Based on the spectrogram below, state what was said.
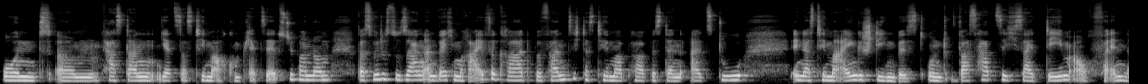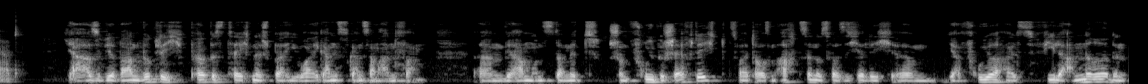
und ähm, hast dann jetzt das Thema auch komplett selbst übernommen. Was würdest du sagen, an welchem Reifegrad befand sich das Thema Purpose denn, als du in das Thema eingestiegen bist? Und was hat sich seitdem auch verändert? Ja, also wir waren wirklich purpose-technisch bei EY ganz, ganz am Anfang. Ähm, wir haben uns damit schon früh beschäftigt. 2018, das war sicherlich ähm, ja früher als viele andere, denn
